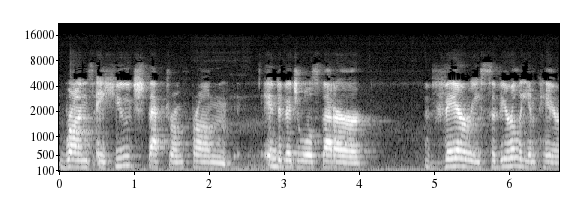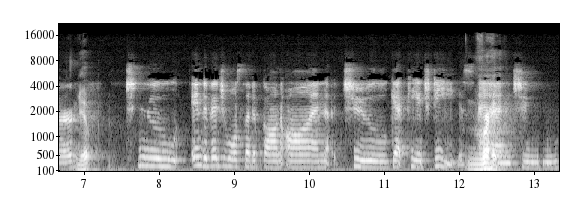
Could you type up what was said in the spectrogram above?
runs a huge spectrum from individuals that are very severely impaired Yep. to individuals that have gone on to get PhDs Right. and to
